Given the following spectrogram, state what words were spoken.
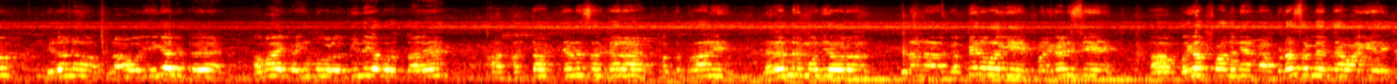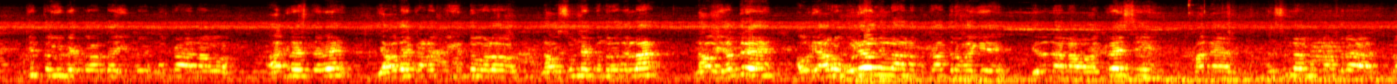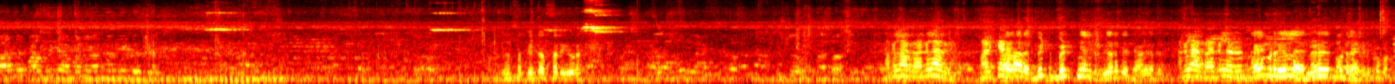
ಇದನ್ನು ನಾವು ಹೀಗೆ ಬಿಟ್ಟರೆ ಅಮಾಯಕ ಹಿಂದೂಗಳು ಬೀದಿಗೆ ಬರುತ್ತಾರೆ. ಅಂತ ಕೇಂದ್ರ ಸರ್ಕಾರ ಮತ್ತು ಪ್ರಧಾನಿ ನರೇಂದ್ರ ಮೋದಿ ಅವರು ಇದನ್ನ ಗಂಭೀರವಾಗಿ ಪರಿಗಣಿಸಿ ಭಯೋತ್ಪಾದನೆಯನ್ನ ಬುಡ ಸಮೇತವಾಗಿ ಕಿತ್ತೊಗಿಬೇಕು ಅಂತ ಈ ಮೂಲಕ ನಾವು ಆಗ್ರಹಿಸ್ತೇವೆ. ಯಾವುದೇ ಕಾರಣಕ್ಕೂ ಹಿಂದೂಗಳು ನಾವು ಸುಮ್ಮನೆ ಕುಂದಿರೋದಿಲ್ಲ. ನಾವು ಎದ್ರೆ ಅವ್ರು ಯಾರು ಉಳಿಯೋದಿಲ್ಲ ಅನ್ನೋ ಮುಖಾಂತರವಾಗಿ ಇದನ್ನ ನಾವು ಆಗ್ರಹಿಸಿ ಮಾನ್ಯ ತಹಸೀಲ್ದಾರ್ ಮುಖಾಂತರ ರಾಜ್ಯಪಾಲರಿಗೆ ಮನವಿಯನ್ನು ನೀಡುತ್ತೇವೆ ಬಿಟ್ಟು ಬಿಟ್ಟು ನಿಲ್ರಿ ನಡೆದೈತೆ ಕೈ ಬಿಡ್ರಿ ಇಲ್ಲ ನಡೆದೈತೆ ಬಿಡ್ರಿ ಹಿಡ್ಕೊಬೇಡ.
